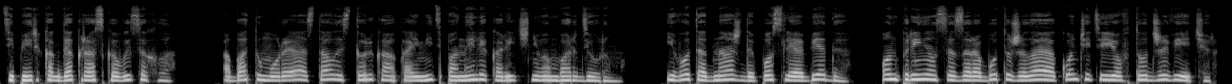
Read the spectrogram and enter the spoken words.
Теперь, когда краска высохла, аббату Муре осталось только окаймить панели коричневым бордюром. И вот однажды, после обеда, он принялся за работу, желая окончить ее в тот же вечер.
